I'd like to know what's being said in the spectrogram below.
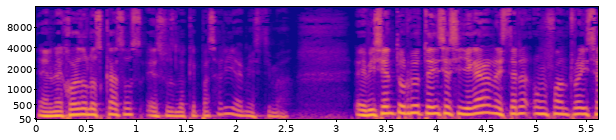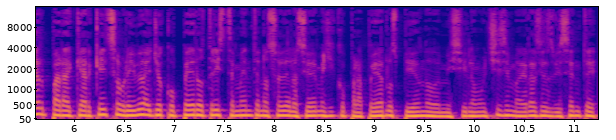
En el mejor de los casos, eso es lo que pasaría, mi estimado. Eh, Vicente Urrutia dice, si llegaran a necesitar un fundraiser para que Arcade sobreviva, yo coopero. Tristemente no soy de la Ciudad de México para apoyarlos pidiendo domicilio. Muchísimas gracias, Vicente.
